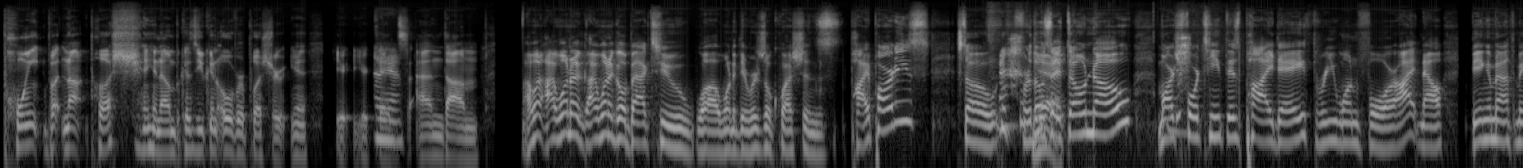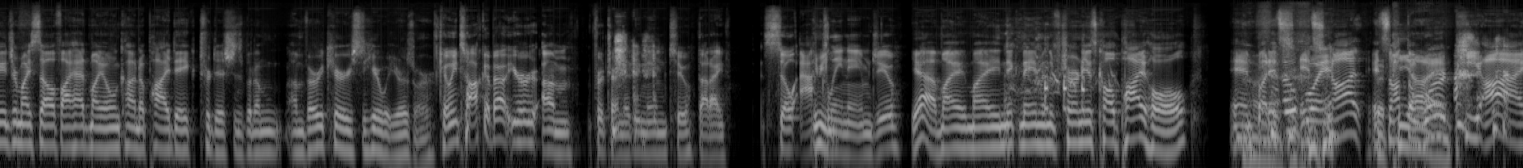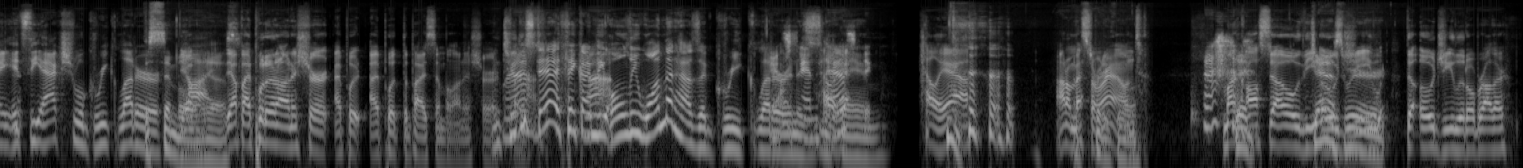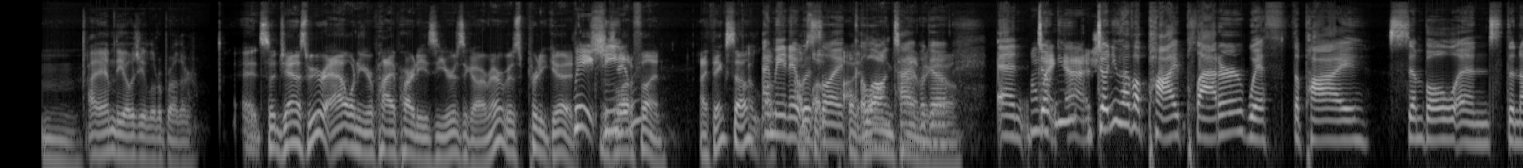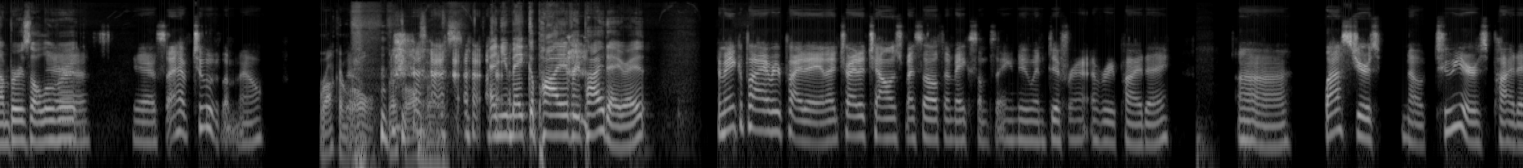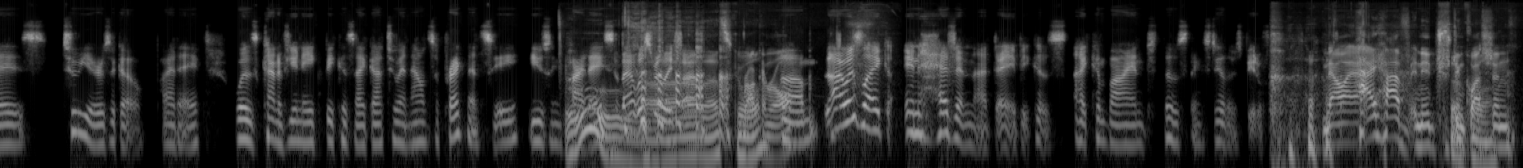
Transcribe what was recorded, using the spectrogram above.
point but not push, you know, because you can over push your your, your, your Oh, yeah. kids and um I want I want to I want to go back to uh, one of the original questions, pie parties. So for those Yeah. that don't know, March 14th is Pi Day 314. I now being a math major myself, I had my own kind of Pi Day traditions, but I'm I'm very curious to hear what yours were. can we talk about your um fraternity name too that I so aptly named you? Yeah, my my nickname in the fraternity is called Pie Hole. And Oh, but it's Oh, it's not it's The not the word pi, it's the actual Greek letter The symbol, pi. yes. Yep, I put it on his shirt. I put I put the pi symbol on his shirt. And to this day, I think I'm the only one that has a Greek letter That's in his fantastic. name. Hell yeah. I don't mess pretty around. Mark Yeah. also the Janis, OG we're- the OG little brother. Mm. I am the OG little brother. Uh, So Janis, we were at one of your pie parties years ago. I remember it was pretty good. Wait, it was a lot of fun. I think so. love- I mean, it I was like pie. a long time ago. And Oh don't you gosh. don't you have a pie platter with the pie symbol and the numbers all over it? yes, yes, I have two of them now. Rock and roll. That's awesome. And you make a pie every pie day, right? I make a pie every pie day, and I try to challenge myself and make something new and different every pie day. Uh, last year's, no, two years pie days, two years ago pie day was kind of unique because I got to announce a pregnancy using pie day, so that was really Uh, fun. That's cool. Rock and roll. Um, I was like in heaven that day because I combined those things together. It's beautiful. Now I, I have an interesting So cool. question.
